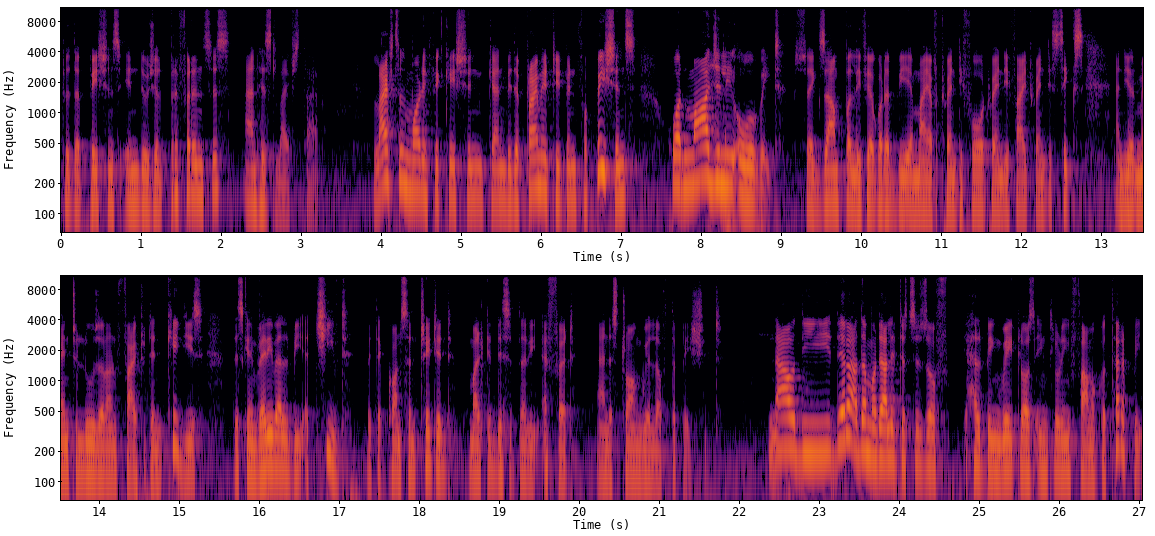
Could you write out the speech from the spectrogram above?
to the patient's individual preferences and his lifestyle. Lifestyle modification can be the primary treatment for patients who are marginally overweight. So, example, if you've got a BMI of 24, 25, 26, and you're meant to lose around 5 to 10 kgs, this can very well be achieved with a concentrated multidisciplinary effort and a strong will of the patient. Now, the, there are other modalities of helping weight loss, including pharmacotherapy.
